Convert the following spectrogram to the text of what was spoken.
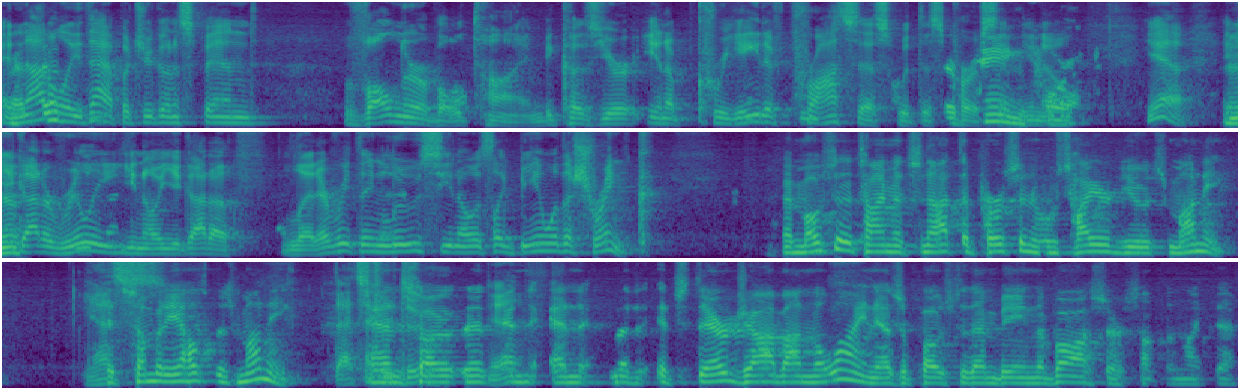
and That's not it. only that, but you're going to spend vulnerable time because you're in a creative process with this They're person, you know. Yeah, and you got to really, you know, you got to let everything loose. You know, it's like being with a shrink. and most of the time, it's not the person who's hired you; it's money. Yes, It's somebody else's money. That's true and too. so and, Yeah. and and but it's their job on the line as opposed to them being the boss or something like that.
